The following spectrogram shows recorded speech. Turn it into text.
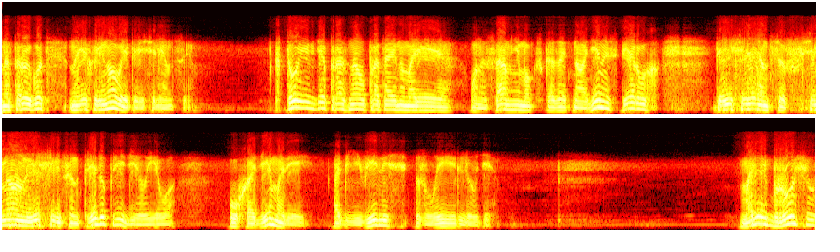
На второй год наехали новые переселенцы. Кто и где прознал про тайну Мария, он и сам не мог сказать, но один из первых переселенцев, Семен Лисицын, предупредил его. «Уходи, Марей, объявились злые люди». Марей бросил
